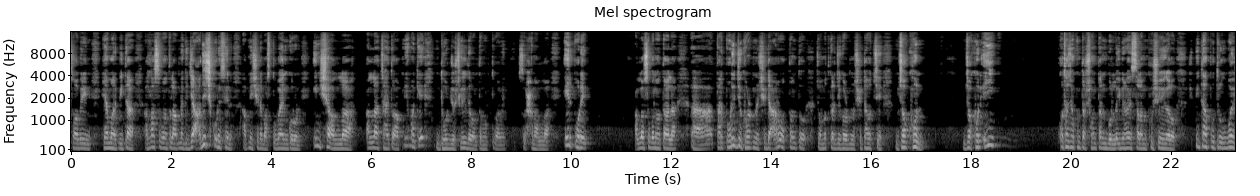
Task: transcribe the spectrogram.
সবরিন। হে আমার পিতা আল্লাহ সুবহানাহু আপনাকে যে আদেশ করেছেন আপনি সেটা বাস্তবায়ন করুন। ইনশা আল্লাহ আল্লাহ চাহে তো আপনি আমাকে ধৈর্যশীলদের অন্তর্ভুক্ত পাবেন। সুহান আল্লাহ এরপরে আল্লাহ সুবাহ তাআলা আহ, তারপরে যে ঘটনা সেটা আরও অত্যন্ত চমৎকার যে ঘটনা সেটা হচ্ছে যখন যখন এই কথা যখন তার সন্তান বলল ইব্রাহিম সালাম খুশি হয়ে গেল পিতা পুত্র উভয়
